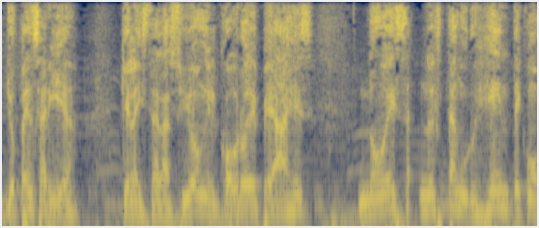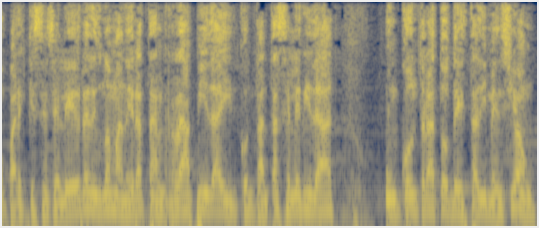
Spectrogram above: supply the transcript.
yo pensaría que la instalación, el cobro de peajes no es, no es tan urgente como para que se celebre de una manera tan rápida y con tanta celeridad un contrato de esta dimensión.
